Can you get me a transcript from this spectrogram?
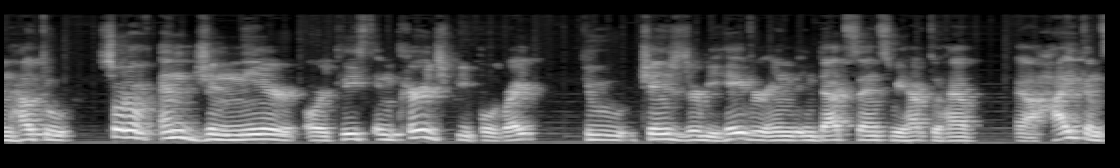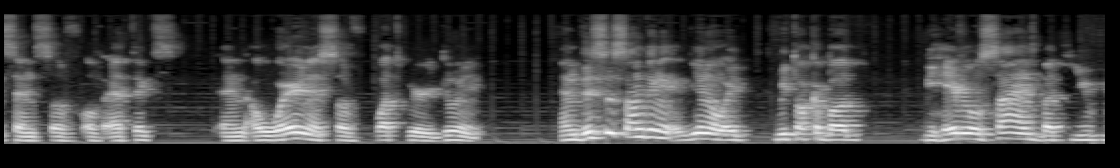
and how to sort of engineer or at least encourage people right to change their behavior and in that sense we have to have a heightened sense of, of ethics and awareness of what we're doing. And this is something, you know, it, we talk about behavioral science, but you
